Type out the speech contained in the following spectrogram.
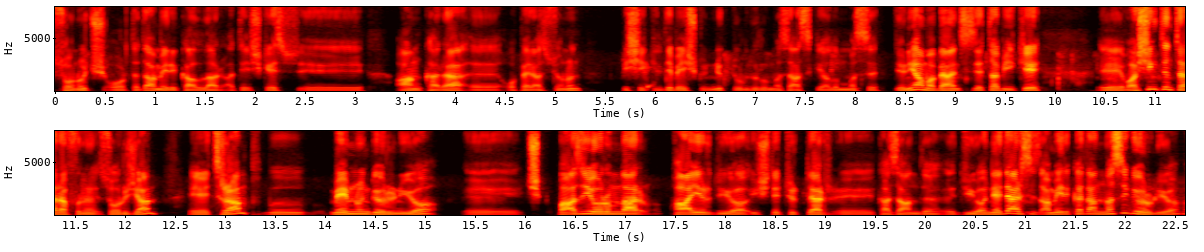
sonuç ortada. Amerikalılar ateşkes, e, Ankara operasyonun bir şekilde 5 günlük durdurulması, askıya alınması deniyor ama ben size tabii ki Washington tarafını soracağım. Trump memnun görünüyor. Bazı yorumlar hayır diyor. İşte Türkler kazandı diyor. Ne dersiniz? Amerika'dan nasıl görülüyor?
